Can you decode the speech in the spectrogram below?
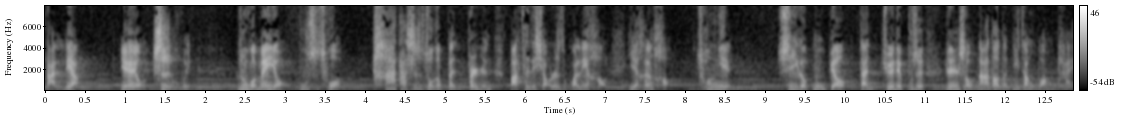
胆量，也要有智慧。如果没有，不是错，踏踏实实做个本分人，把自己的小日子管理好也很好。创业是一个目标，但绝对不是人手拿到的一张王牌。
